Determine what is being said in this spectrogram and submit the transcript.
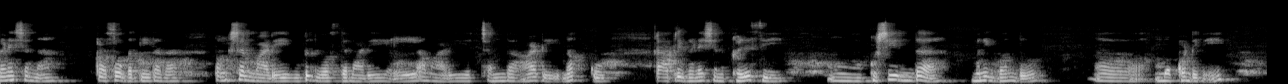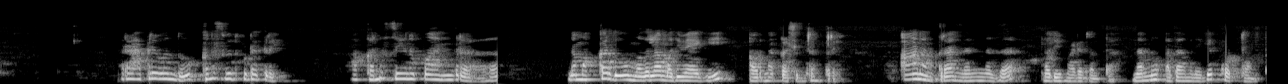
ಗಣೇಶನ ಕಳಸೋ ಬದಲ್ದಾಗ ಫಂಕ್ಷನ್ ಮಾಡಿ ಊಟದ ವ್ಯವಸ್ಥೆ ಮಾಡಿ ಎಲ್ಲ ಮಾಡಿ ಚಂದ ಆಡಿ ನಕ್ಕು ರಾತ್ರಿ ಗಣೇಶನ ಕಳಿಸಿ ಖುಷಿಯಿಂದ ಮನೆಗೆ ಬಂದು ಮಕ್ಕೊಂಡಿನಿ. ರಾತ್ರಿ ಒಂದು ಕನಸು ಬಿದ್ದುಬಿಟ್ಟೈತ್ರಿ ಆ ಕನಸು ಏನಪ್ಪ ಅಂದ್ರೆ ನಮ್ಮ ಅಕ್ಕರ್ದು ಮೊದಲ ಮದುವೆಯಾಗಿ ಅವ್ರನ್ನ ಕಳಿಸಿದ್ರಂತ್ರಿ. ಆ ನಂತರ ನನ್ನದ ಮದುವೆ ಮಾಡಿದ್ರಂತ. ನನ್ನ ಅದ ಮನೆಗೆ ಕೊಟ್ಟಂತ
